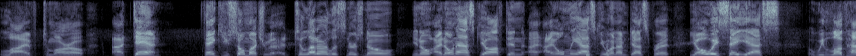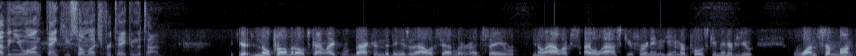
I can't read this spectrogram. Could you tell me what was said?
live tomorrow. Uh, Dan, thank you so much. Uh, to let our listeners know, you know, I don't ask you often, I, I only ask you when I'm desperate. You always say yes. We love having you on. Thank you so much for taking the time. Yeah, no problem at all. It's kind of like back in the days with Alex Edler. I'd say, you know, Alex, I will ask you for an in-game or post-game interview once a month,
